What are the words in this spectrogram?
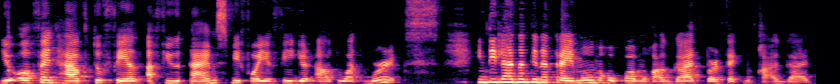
you often have to fail a few times before you figure out what works. Hindi lahat ng tinatry mo, makukuha mo kaagad, perfect mo kaagad.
